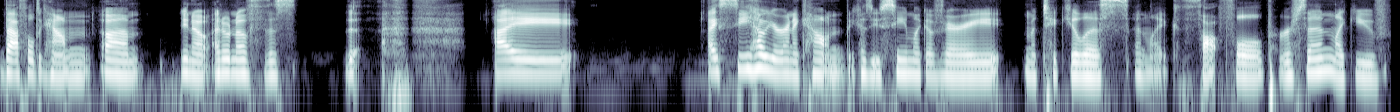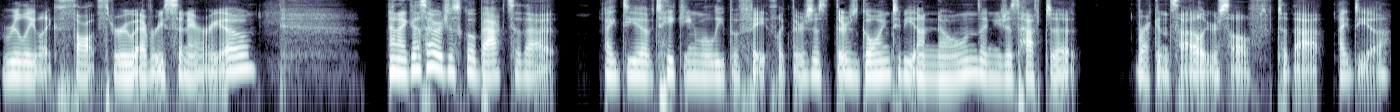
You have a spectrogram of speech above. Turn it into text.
baffled accountant. Um you know, I don't know if this the, I I see how you're an accountant because you seem like a very meticulous and like thoughtful person. Like you've really like thought through every scenario. And I guess I would just go back to that idea of taking the leap of faith. Like there's just there's going to be unknowns and you just have to reconcile yourself to that idea.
